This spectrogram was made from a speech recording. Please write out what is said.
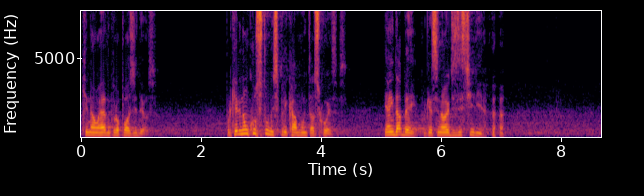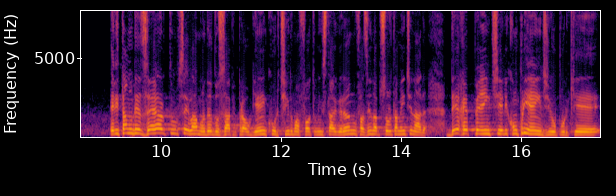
que não é do propósito de Deus. Porque Ele não costuma explicar muitas coisas. E ainda bem, porque senão eu desistiria. Ele está no deserto, sei lá, mandando zap para alguém, curtindo uma foto no Instagram, não fazendo absolutamente nada. De repente, ele compreende o porquê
